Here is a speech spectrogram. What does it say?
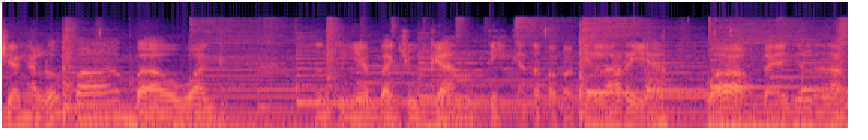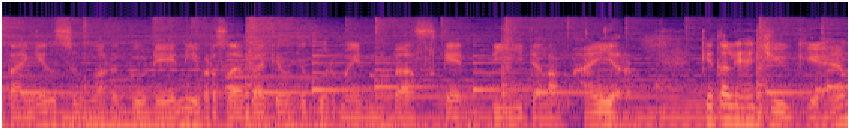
Jangan lupa bawa tentunya baju ganti kata Papa Bilar ya. Wow, kayaknya nantangin Sumargo Deni persahabatnya untuk bermain basket di dalam air. Kita lihat juga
